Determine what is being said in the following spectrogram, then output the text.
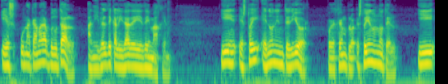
es una cámara brutal a nivel de calidad de imagen y estoy en un interior, por ejemplo, estoy en un hotel y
